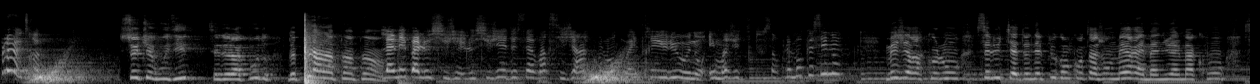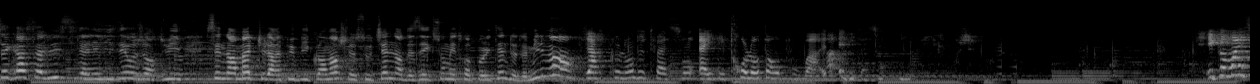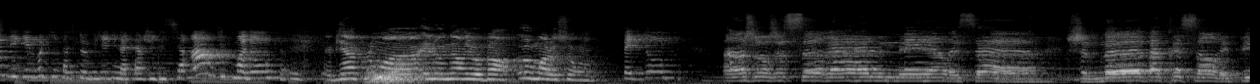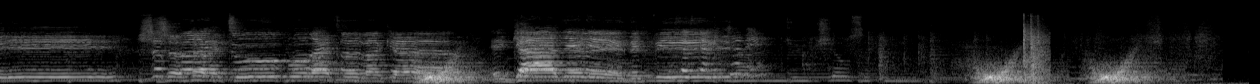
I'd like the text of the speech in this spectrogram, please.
Pleutre Ce que vous dites, c'est de la poudre de perlimpinpin. Là n'est pas le sujet. Le sujet est de savoir si Gérard Collomb doit être réélu ou non. Et moi je dis tout simplement que c'est non. Mais Gérard Collomb, c'est lui qui a donné le plus grand contingent de maires à Emmanuel Macron. C'est grâce à lui s'il est à l'Elysée aujourd'hui. C'est normal que la République en marche le soutienne lors des élections métropolitaines de 2020. Gérard Collomb de toute façon a été trop longtemps au pouvoir. Et de toute façon, il expliquez-vous qu'il fasse l'objet d'une affaire judiciaire Ah, dites-moi donc Eh bien, appelons euh, Eleonore et Aubin, eux au moins le sauront. Faites donc Un jour je serai le meilleur des sœurs, je me battrai sans répit. Je ferai tout pour être vainqueur et gagner les défis. Ça jamais.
